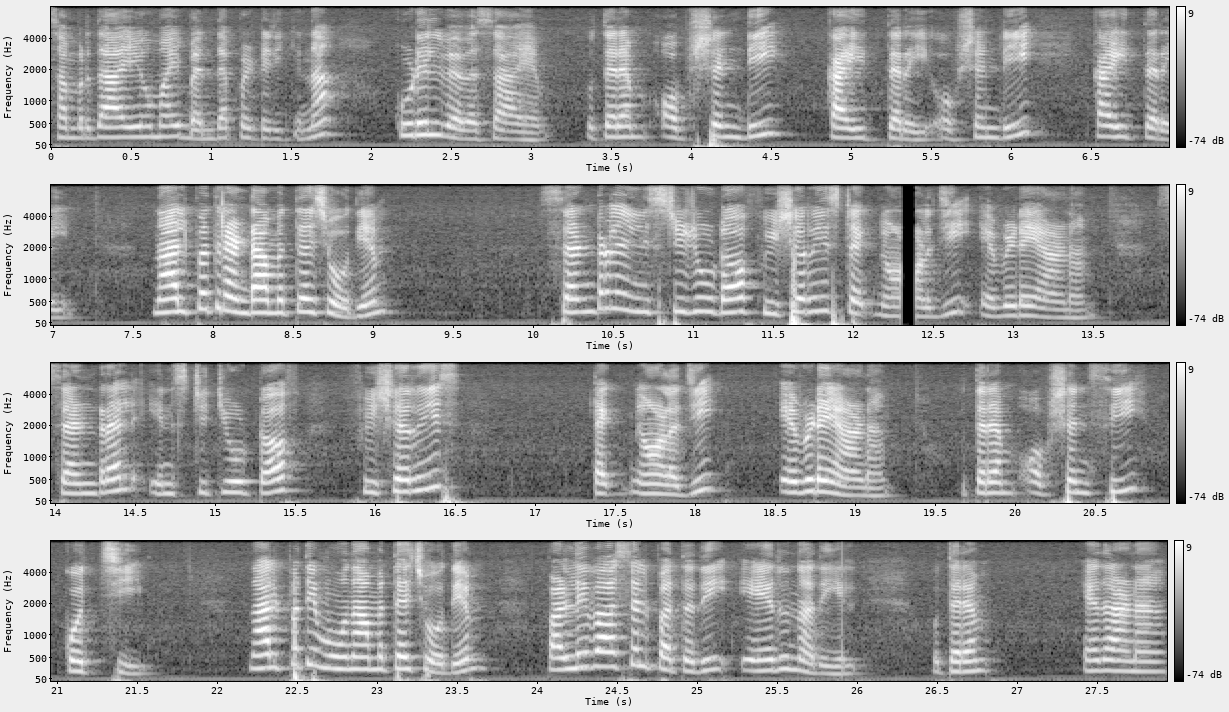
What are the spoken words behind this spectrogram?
സമ്പ്രദായവുമായി ബന്ധപ്പെട്ടിരിക്കുന്ന കുടിൽ വ്യവസായം. ഉത്തരം ഓപ്ഷൻ ഡി കൈത്തറി. ഓപ്ഷൻ ഡി കൈത്തറി. നാൽപ്പത്തിരണ്ടാമത്തെ ചോദ്യം. Central institute of fisheries technology എവിടെയാണ്? Central institute of fisheries technology എവിടെയാണ്? ഉത്തരം ഓപ്ഷൻ സി കൊച്ചി. നാൽപ്പത്തി മൂന്നാമത്തെ ചോദ്യം. പള്ളിവാസൽ പദ്ധതി ഏതു നദിയിൽ? ഉത്തരം ഏതാണ്?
